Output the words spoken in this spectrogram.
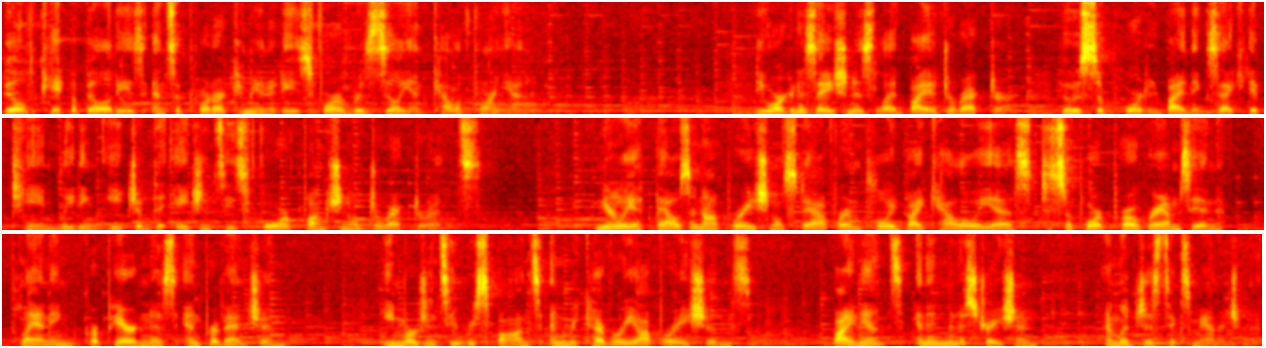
build capabilities, and support our communities for a resilient California. The organization is led by a director who is supported by an executive team leading each of the agency's four functional directorates. Nearly a thousand operational staff are employed by Cal OES to support programs in planning, preparedness and prevention, emergency response and recovery operations, finance and administration, and logistics management.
